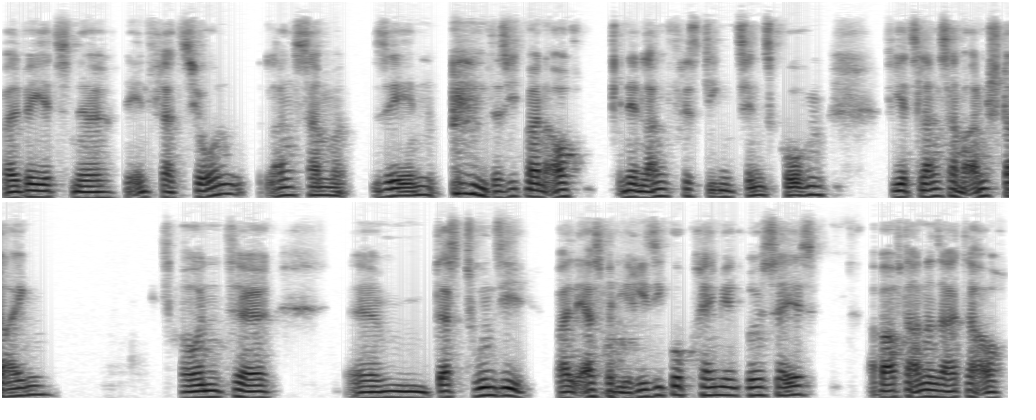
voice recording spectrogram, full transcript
weil wir jetzt eine, eine Inflation langsam sehen. Das sieht man auch in den langfristigen Zinskurven, die jetzt langsam ansteigen. Und äh, ähm, das tun sie, weil erstmal die Risikoprämie größer ist, aber auf der anderen Seite auch,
